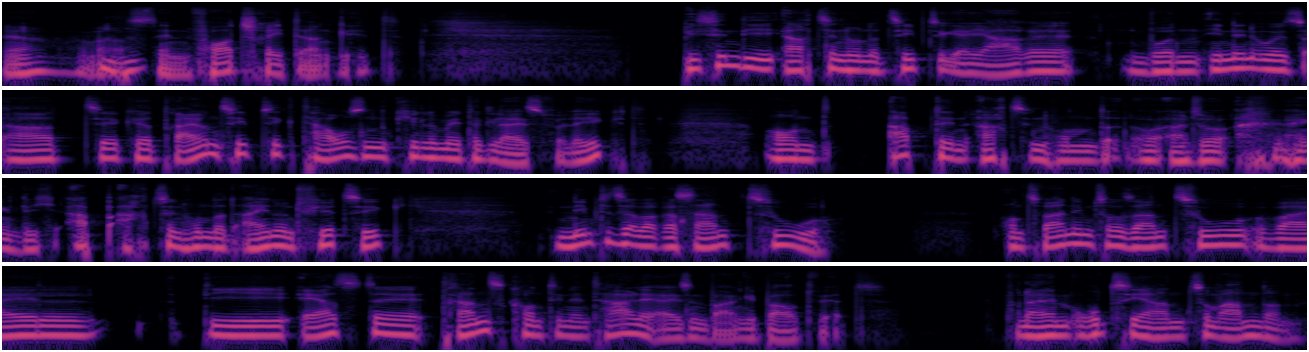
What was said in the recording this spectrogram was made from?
ja, was den Fortschritt angeht. Bis in die 1870er Jahre wurden in den USA circa 73.000 Kilometer Gleis verlegt und ab den 1800, also eigentlich ab 1841 nimmt es aber rasant zu. Und zwar nimmt es rasant zu, weil die erste transkontinentale Eisenbahn gebaut wird. Von einem Ozean zum anderen.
